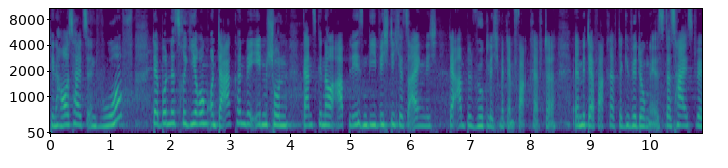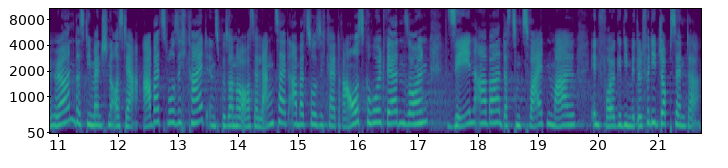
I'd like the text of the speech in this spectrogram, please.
den Haushaltsentwurf der Bundesregierung und da können wir eben schon ganz genau ablesen, wie wichtig es eigentlich der Ampel wirklich mit dem Fachkräfte, äh, mit der Fachkräftegewinnung ist. Das heißt, wir hören, dass die Menschen aus der Arbeitslosigkeit, insbesondere aus der Langzeitarbeitslosigkeit rausgeholt werden sollen, sehen aber, dass zum zweiten Mal in Folge die Mittel für die Jobcenter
